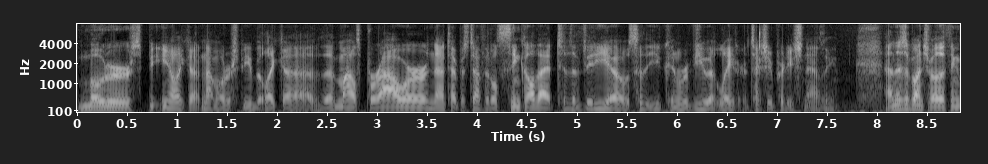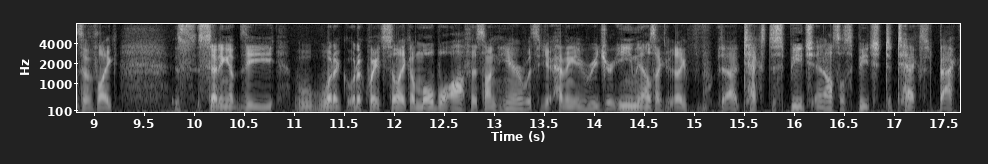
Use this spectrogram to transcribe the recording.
motor speed, you know, like uh, not motor speed, but like uh, the miles per hour and that type of stuff. It'll sync all that to the video so that you can review it later. It's actually pretty snazzy. And there's a bunch of other things of like setting up the what what equates to like a mobile office on here with having it read your emails, like like uh, text to speech and also speech to text back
